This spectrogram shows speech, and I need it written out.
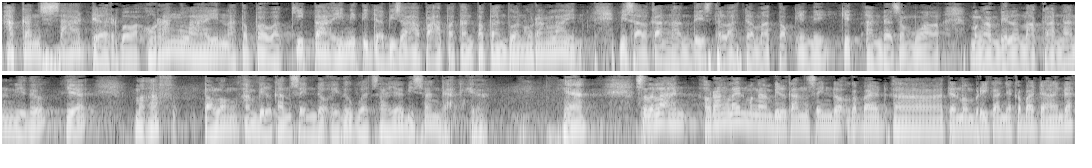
akan sadar bahwa orang lain atau bahwa kita ini tidak bisa apa-apa tanpa bantuan orang lain. Misalkan nanti setelah damatok ini kita, Anda semua mengambil makanan gitu ya. Maaf, tolong ambilkan sendok itu buat saya bisa enggak gitu. Ya. Setelah orang lain mengambilkan sendok kepada uh, dan memberikannya kepada Anda,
